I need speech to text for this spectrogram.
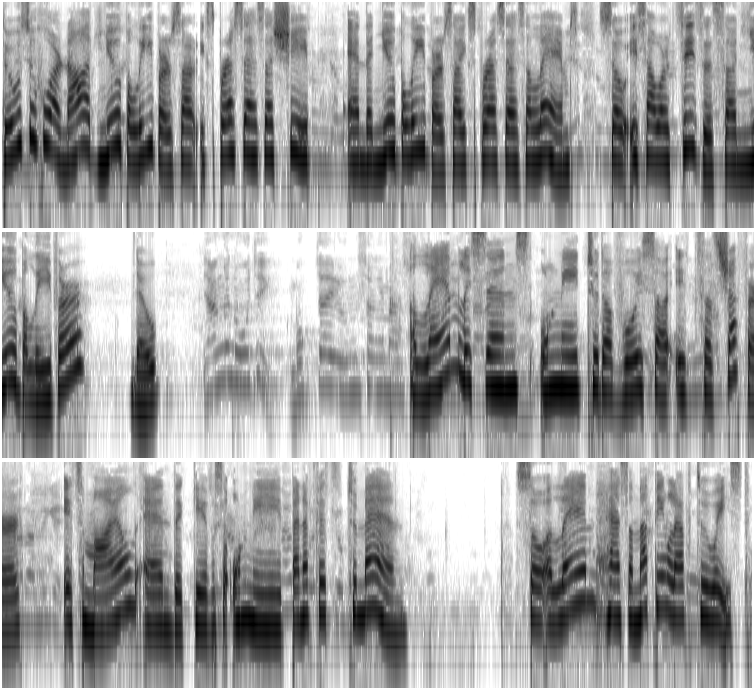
Those who are not new believers are expressed as a sheep, and the new believers are expressed as lambs. So is our Jesus a new believer? Nope. A lamb listens only to the voice of its shepherd. It's mild and gives only benefits to man. So a lamb has nothing left to waste.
